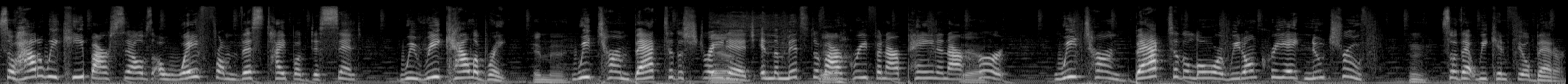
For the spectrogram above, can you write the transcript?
So, how do we keep ourselves away from this type of descent? We recalibrate. Amen. We turn back to the straight Yeah. edge in the midst of Yeah. our grief and our pain and our Yeah. hurt. We turn back to the Lord. We don't create new truth Hmm. so that we can feel better.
